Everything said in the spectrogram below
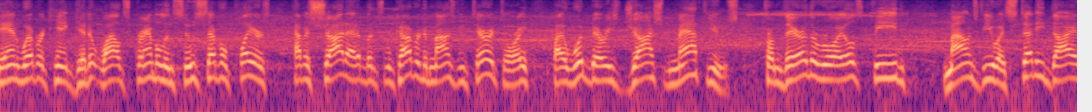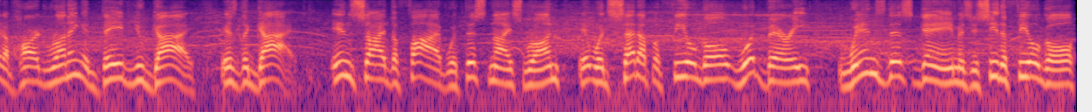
Dan Weber can't get it. Wild scramble ensues. Several players have a shot at it, but it's recovered in Mounds View territory by Woodbury's Josh Matthews. From there, the Royals feed Mounds View a steady diet of hard running, and Dave Uguay is the guy inside the five with this nice run. It would set up a field goal. Woodbury wins this game as you see the field goal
